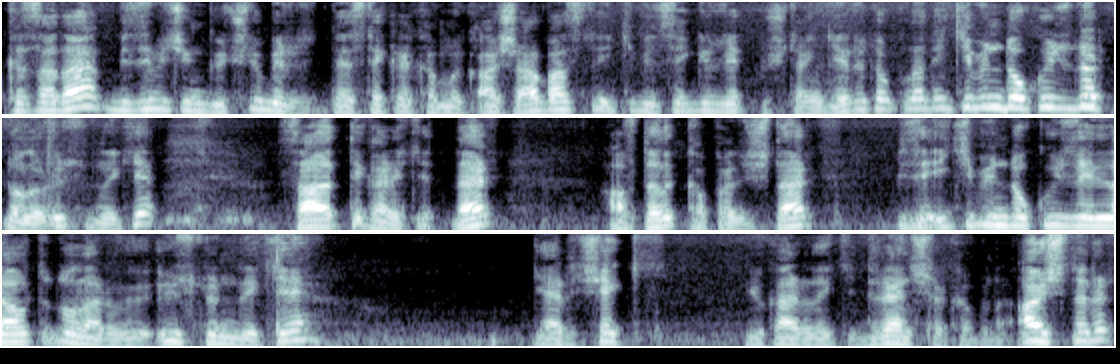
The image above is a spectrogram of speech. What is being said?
kısada bizim için güçlü bir destek rakamı aşağı bastı. 2870'ten geri topladı. 2904 dolar üstündeki saatlik hareketler, haftalık kapanışlar bize 2956 dolar ve üstündeki gerçek yukarıdaki direnç rakamını aştırır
